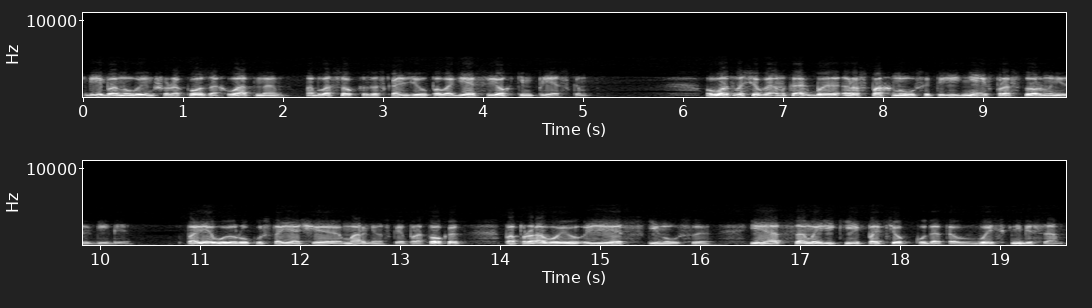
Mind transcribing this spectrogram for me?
гребанула им широко, захватно, обласок заскользил по воде с легким плеском. Вот Васюган как бы распахнулся перед ней в просторном изгибе. По левую руку стоящая Маргинская протока, по правую лес скинулся — и от самой реки потек куда-то ввысь к небесам.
